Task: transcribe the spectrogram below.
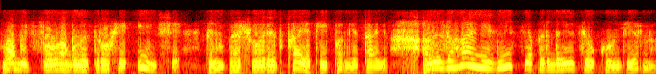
Мабуть, слова були трохи інші, крім першого рядка, який пам'ятаю, але загальний зміст я передаю цілком вірно.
